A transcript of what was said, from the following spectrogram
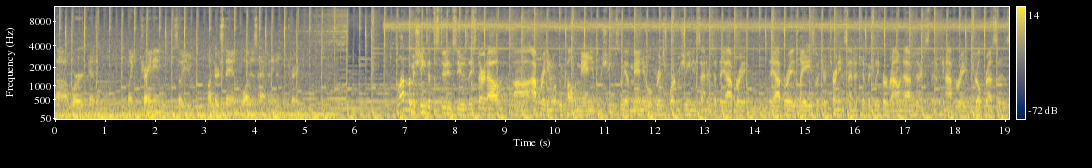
uh, work and like training so you understand what is happening in the trade. A lot of the machines that the students use, they start out uh, operating what we call the manual machines. So we have manual Bridgeport machining centers that they operate. They operate lathes, which are turning center typically for round objects that can operate drill presses,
